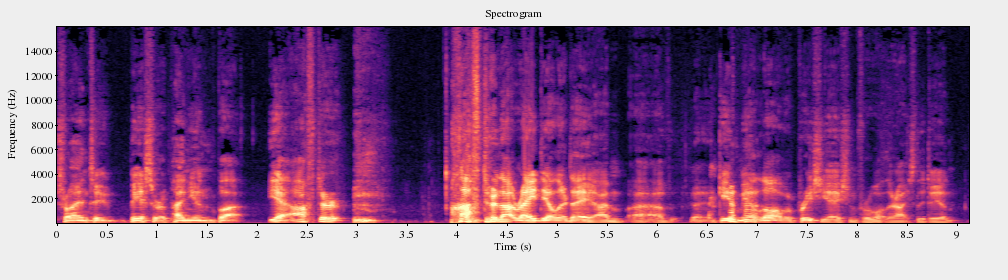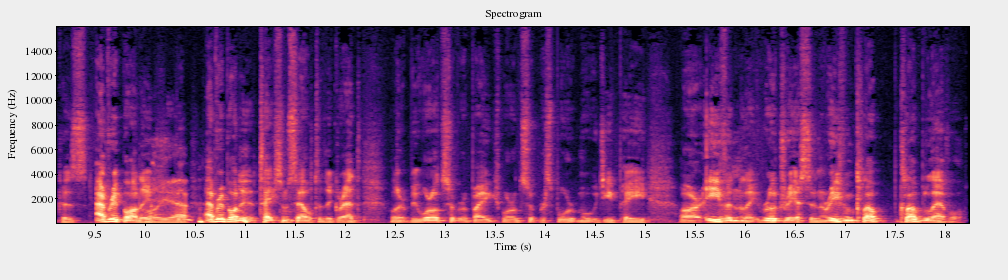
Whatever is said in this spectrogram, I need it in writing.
trying to base our opinion. But yeah after after that ride the other day, I'm uh, it gave me a lot of appreciation for what they're actually doing because everybody, Oh, yeah. everybody that takes themselves to the grid, whether it be World Superbikes, World Supersport, MotoGP, or even like road racing, or even club club level,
